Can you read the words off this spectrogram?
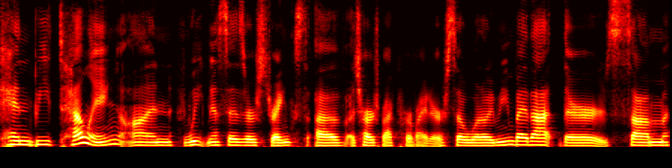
can be telling on weaknesses or strengths of a chargeback provider. So, what do I mean by that? There's some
